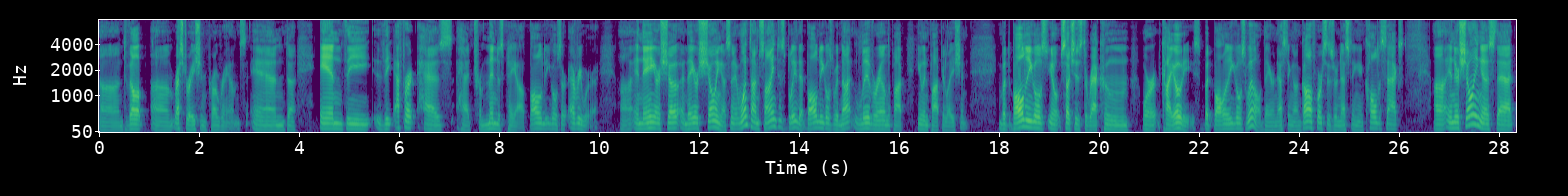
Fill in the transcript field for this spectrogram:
developed um, restoration programs, and and the the effort has had tremendous payoff. Bald eagles are everywhere, uh, and they are show and they are showing us. And at one time, scientists believed that bald eagles would not live around the pop, human population, but the bald eagles, you know, such as the raccoon or coyotes, but bald eagles will. They are nesting on golf courses or nesting in cul-de-sacs, uh, and they're showing us that.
